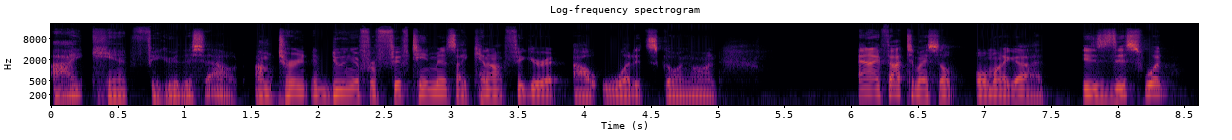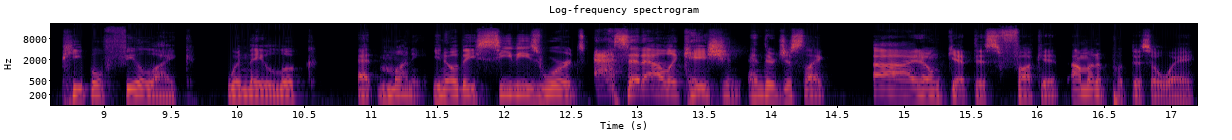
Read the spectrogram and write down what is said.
I can't figure this out. I'm turn- doing it for 15 minutes. I cannot figure it out what it's going on. And I thought to myself, oh my God, is this what people feel like when they look at money? You know, they see these words, asset allocation, and they're just like, I don't get this. Fuck it. I'm going to put this away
